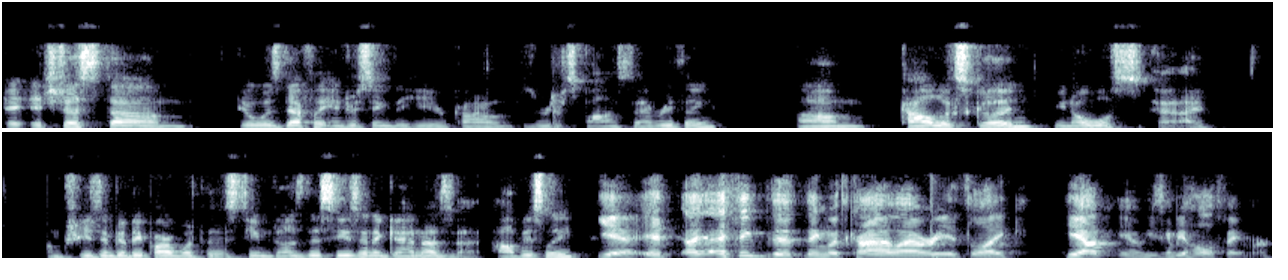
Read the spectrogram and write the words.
it, it's just, um, it was definitely interesting to hear Kyle's response to everything. Um, Kyle looks good. You know, we'll. I, I'm sure he's gonna be a big part of what this team does this season again, as uh, obviously. Yeah, it. I, I, think the thing with Kyle Lowry is like, yeah, you know, he's gonna be a Hall of Famer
